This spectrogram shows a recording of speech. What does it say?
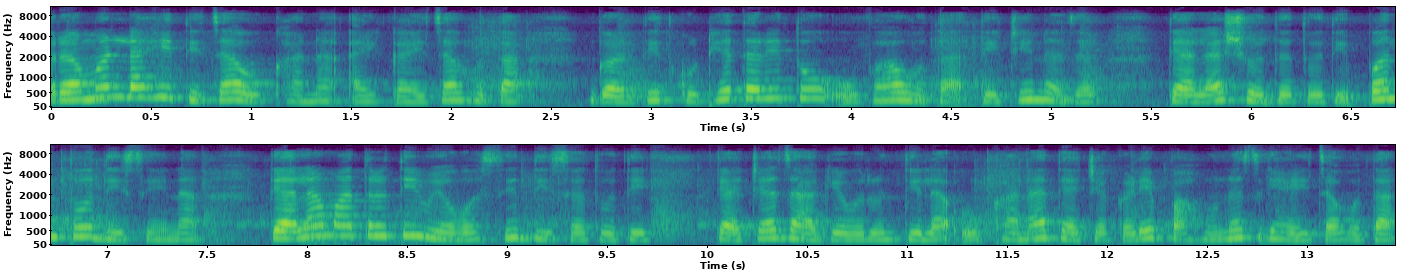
रमणलाही तिचा उखाणा ऐकायचा होता. गर्दीत कुठेतरी तो उभा होता. तिची नजर त्याला शोधत होती पण तो दिसेना. त्याला मात्र ती व्यवस्थित दिसत होती. त्याच्या जागेवरून तिला उखाणा त्याच्याकडे पाहूनच घ्यायचा होता.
